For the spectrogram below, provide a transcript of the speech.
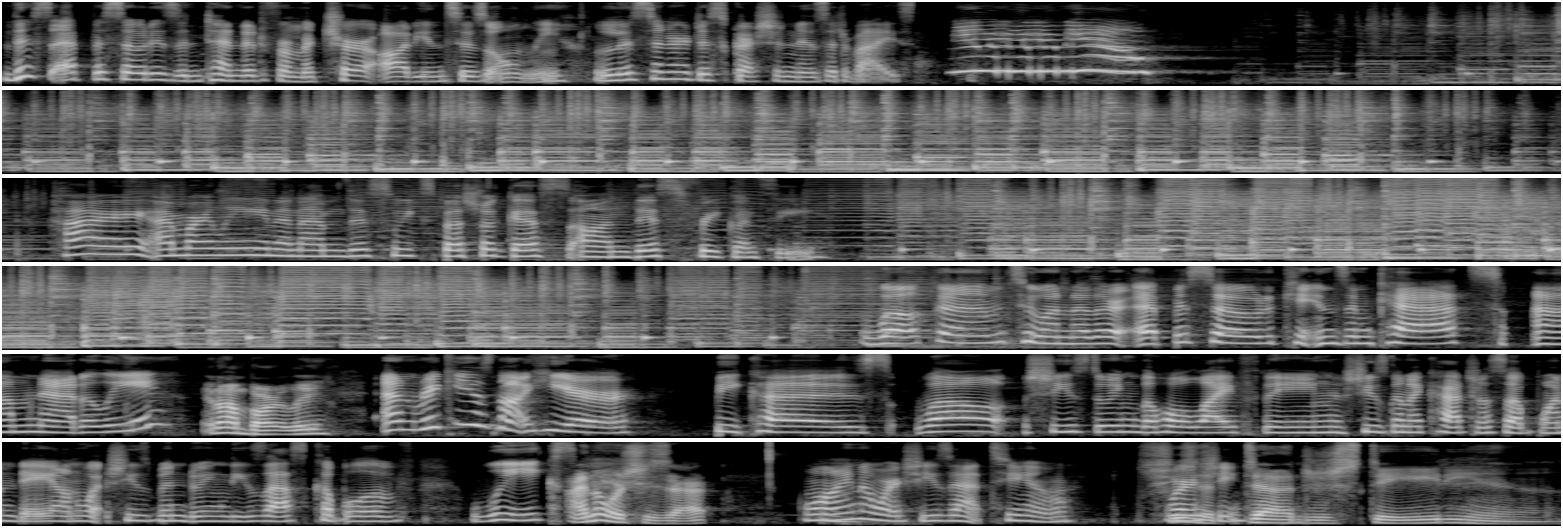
This episode is intended for mature audiences only. Listener discretion is advised. Meow, meow, meow, meow. Hi, I'm Marlene, and I'm this week's special guest on this frequency. Welcome to another episode of Kittens and Cats. I'm Natalie. And I'm Bartley. And Ricky is not here because, well, she's doing the whole life thing. She's going to catch us up one day on what she's been doing these last couple of weeks. I know where she's at. Well, I know where she's at too. She's Where is at she? Dodger Stadium.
